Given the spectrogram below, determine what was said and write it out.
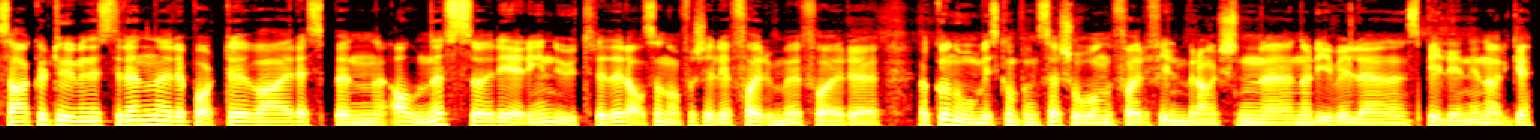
sa kulturministeren. Reporter var Espen Alnes, og regjeringen utreder altså nå forskjellige former for eh, økonomisk kompensasjon for filmbransjen eh, når de vil eh, spille inn i Norge.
